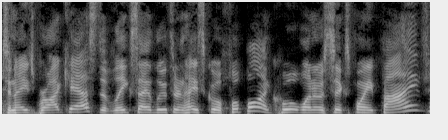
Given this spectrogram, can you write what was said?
Tonight's broadcast of Lakeside Lutheran High School football on Cool 106.5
